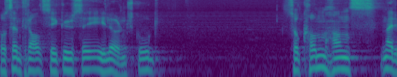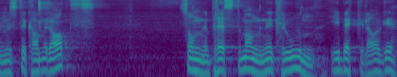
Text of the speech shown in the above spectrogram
på sentralsykehuset i Lørenskog, så kom hans nærmeste kamerat, sogneprest Magne Krohn i Bekkelaget.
